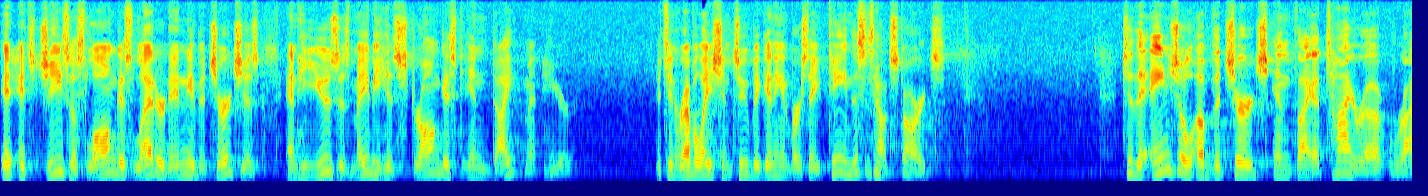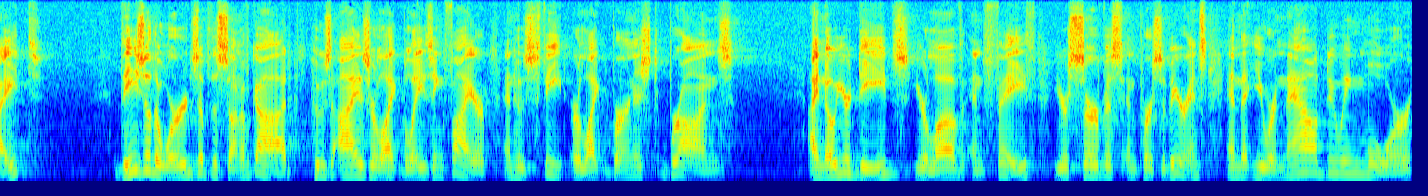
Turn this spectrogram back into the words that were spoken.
It, it's Jesus' longest letter to any of the churches, and he uses maybe his strongest indictment here. It's in Revelation 2, beginning in verse 18. This is how it starts. To the angel of the church in Thyatira, write, These are the words of the Son of God, whose eyes are like blazing fire, and whose feet are like burnished bronze. I know your deeds, your love and faith, your service and perseverance, and that you are now doing more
